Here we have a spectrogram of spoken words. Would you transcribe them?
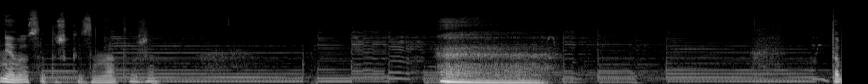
Ні, ну це трошки занадто вже. Та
